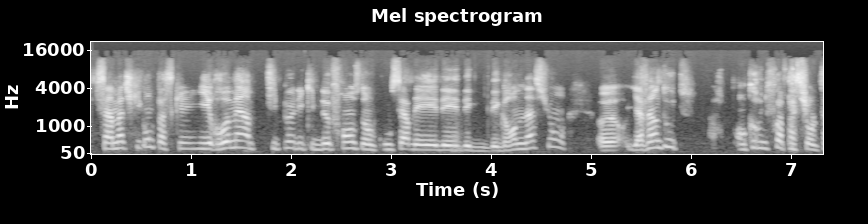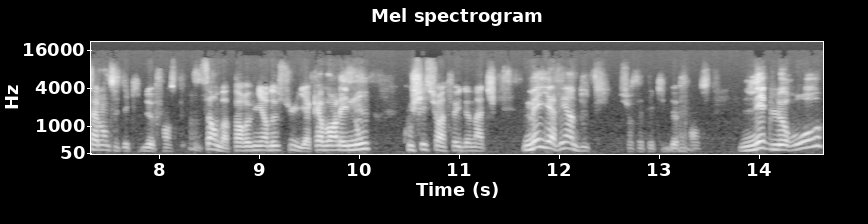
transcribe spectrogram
c'est un match qui compte parce qu'il remet un petit peu l'équipe de France dans le concert des, des, des, grandes nations. Il y avait un doute. encore une fois, pas sur le talent de cette équipe de France. Ça, on va pas revenir dessus. Il y a qu'à voir les noms couché sur la feuille de match. Mais il y avait un doute sur cette équipe de France. Né de l'Euro,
